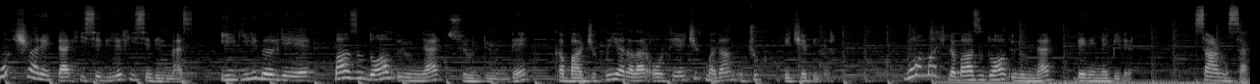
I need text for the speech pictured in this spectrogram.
Bu işaretler hissedilir hissedilmez ilgili bölgeye bazı doğal ürünler sürüldüğünde kabarcıklı yaralar ortaya çıkmadan uçuk geçebilir. Bu amaçla bazı doğal ürünler denenebilir. Sarımsak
